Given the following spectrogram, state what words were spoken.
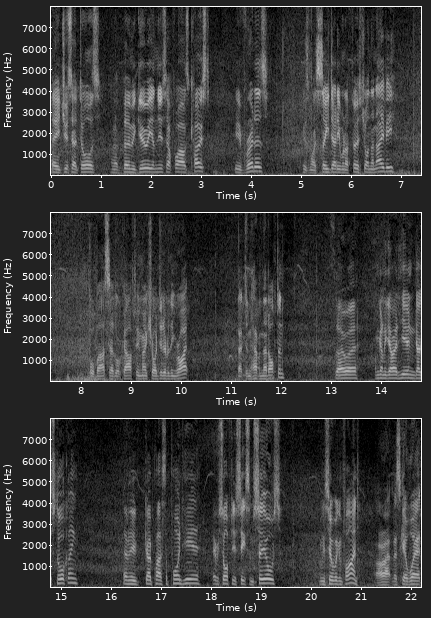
Hey, Juice Outdoors. I'm at Bermagui on New South Wales coast. Here have Redders. Here's my sea daddy when I first joined the Navy. Poor bastard had to look after me, make sure I did everything right. That didn't happen that often. So uh, I'm going to go out here and go snorkeling. Then we go past the point here. Every so often you see some seals. And we can see what we can find. All right, let's get wet.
